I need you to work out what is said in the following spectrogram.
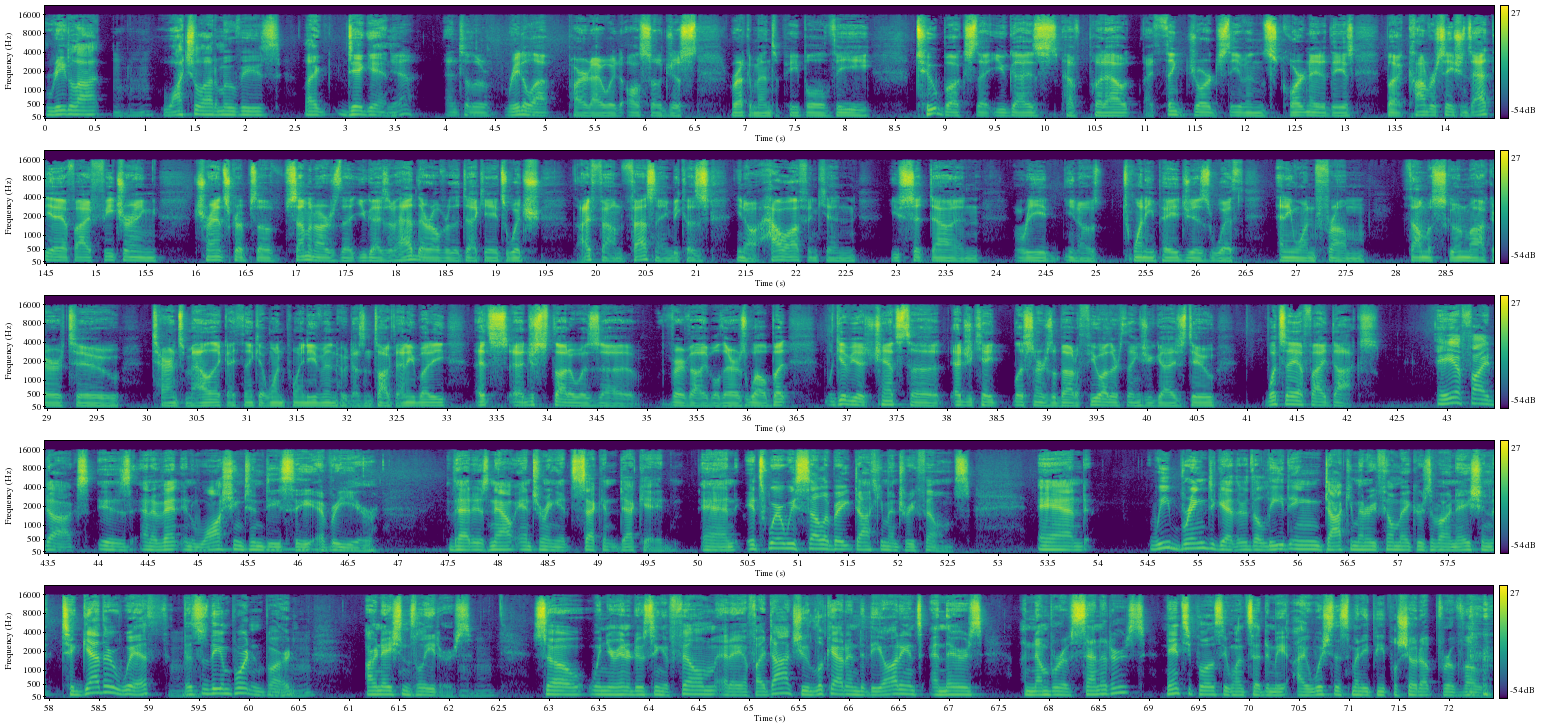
read a lot, mm-hmm. watch a lot of movies, like dig in. Yeah. And to the read a lot part, I would also just recommend to people the two books that you guys have put out. I think George Stevens coordinated these, but Conversations at the AFI featuring transcripts of seminars that you guys have had there over the decades, which I found fascinating because, you know, how often can you sit down and read, you know, 20 pages with anyone from Thelma Schoonmaker to Terrence Malick, I think at one point even, who doesn't talk to anybody. It's I just thought it was uh, very valuable there as well. But we'll give you a chance to educate listeners about a few other things you guys do. What's AFI Docs? AFI Docs is an event in Washington, D.C. every year that is now entering its second decade. And it's where we celebrate documentary films. And we bring together the leading documentary filmmakers of our nation together with, mm-hmm. this is the important part, mm-hmm. our nation's leaders. Mm-hmm. So when you're introducing a film at AFI Docs, you look out into the audience and there's a number of senators. Nancy Pelosi once said to me, I wish this many people showed up for a vote.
